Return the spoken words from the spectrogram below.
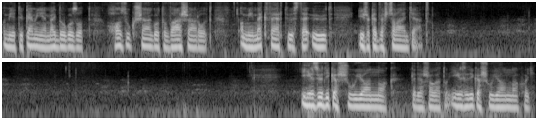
amiért ő keményen megdolgozott, hazugságot vásárolt, ami megfertőzte őt és a kedves családját. Érződik a súlya annak, kedves hallgató, érződik a súlya annak, hogy,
